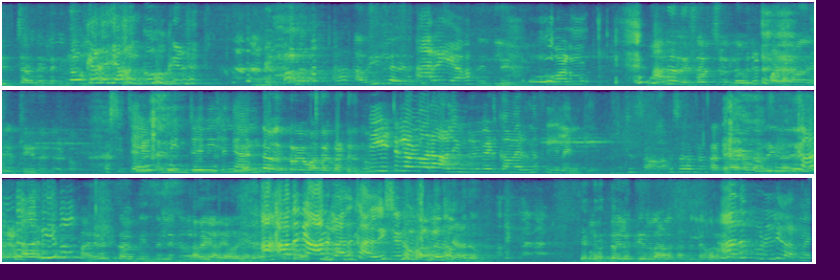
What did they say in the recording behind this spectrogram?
തിരിച്ചറിഞ്ഞില്ലെങ്കിൽ അറിയില്ല. അറിയാം. ഇല്ല ഇല്ല. ഒരു റിസർച്ചും ഇല്ല. ഒരു പഠനവും ചെയ്യുന്നില്ല കേട്ടോ. പക്ഷെ ചേട്ടന്റെ ഇന്റർവ്യൂൽ ഞാൻ എന്റെ ഇന്റർവ്യൂ മാത്രം കണ്ടിരുന്നു. വീട്ടിലുള്ള ഒരാൾ ഇന്റർവ്യൂ എടുക്കാൻ വരുന്ന ഫീൽ എനിക്ക്. സ്വാമി സാറിനെ കണ്ടാലും അറിയില്ല. അരവിന്ദ് സ്വാമി അത് ഞാനല്ല അത് കലീഷനും പറഞ്ഞത്. ഞാനും. ഉള്ള ആളെ കണ്ടില്ല? അവരുടെ അത് പുള്ളി പറഞ്ഞു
